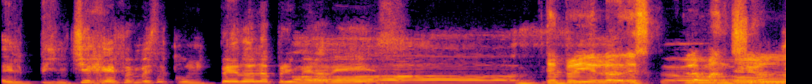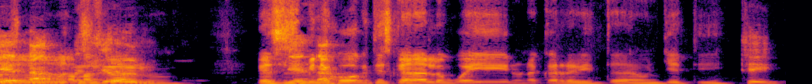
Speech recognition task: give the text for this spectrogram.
El pinche jefe me sacó un pedo la primera vez. Oh, sí, de hielo es la mansión. ¿no? Yeta, La mansión. Ese es el minijuego que tienes que ganarle a un güey en una carrerita, a un Yeti. Sí,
